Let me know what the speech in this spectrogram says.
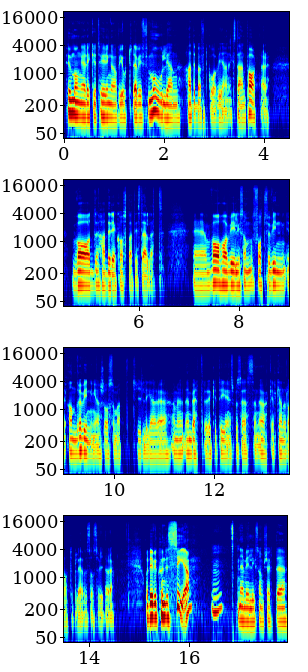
hur många rekryteringar har vi gjort där vi förmodligen hade behövt gå via en extern partner? Vad hade det kostat istället? Eh, vad har vi liksom fått för vinning, andra vinningar såsom att tydligare, en bättre rekryteringsprocess, en ökad kandidatupplevelse och så vidare. Och det vi kunde se Mm. när vi liksom försökte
